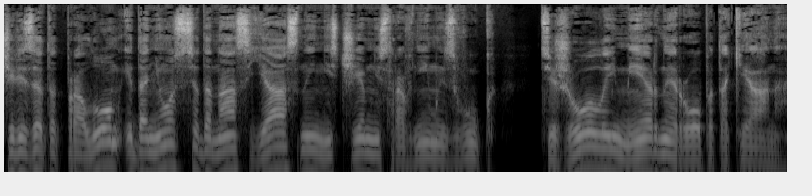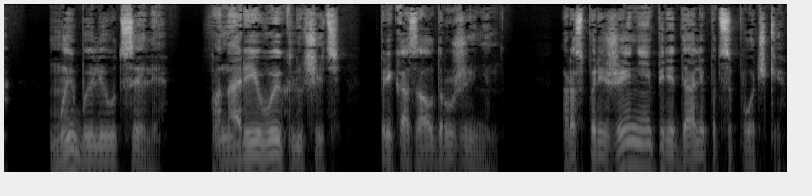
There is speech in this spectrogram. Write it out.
Через этот пролом и донесся до нас ясный, ни с чем не сравнимый звук. Тяжелый, мерный ропот океана. Мы были у цели. «Фонари выключить», — приказал Дружинин. Распоряжение передали по цепочке.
